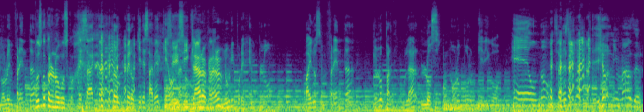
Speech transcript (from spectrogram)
no lo enfrenta. Busco, pero no busco. Exacto, pero, pero quiere saber qué onda. Sí, sí, ¿no? claro, claro. Nuri, por ejemplo, va y los enfrenta. Yo en lo particular los ignoro porque digo, hell no. ¿Sabes? Yo ni Mauser.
